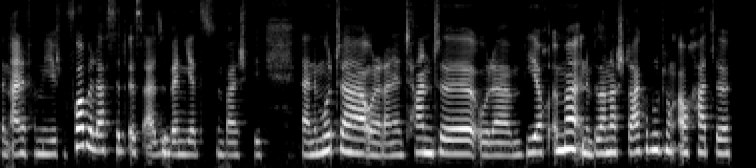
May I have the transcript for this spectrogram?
wenn eine Familie schon vorbelastet ist, also mhm. wenn jetzt zum Beispiel deine Mutter oder deine Tante oder wie auch immer eine besonders starke Blutung auch hatte,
